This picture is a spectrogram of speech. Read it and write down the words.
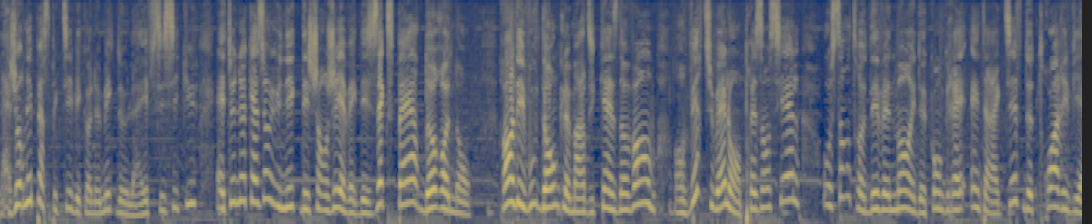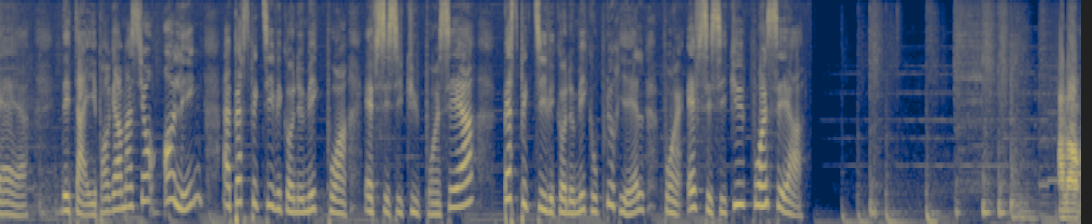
La journée perspective économique de la FCCQ est une occasion unique d'échanger avec des experts de renom. Rendez-vous donc le mardi 15 novembre en virtuel ou en présentiel au Centre d'événements et de congrès interactifs de Trois-Rivières. Détails et programmation en ligne à perspectiveéconomique.fccq.ca, perspective économique au pluriel.fccq.ca. Alors,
